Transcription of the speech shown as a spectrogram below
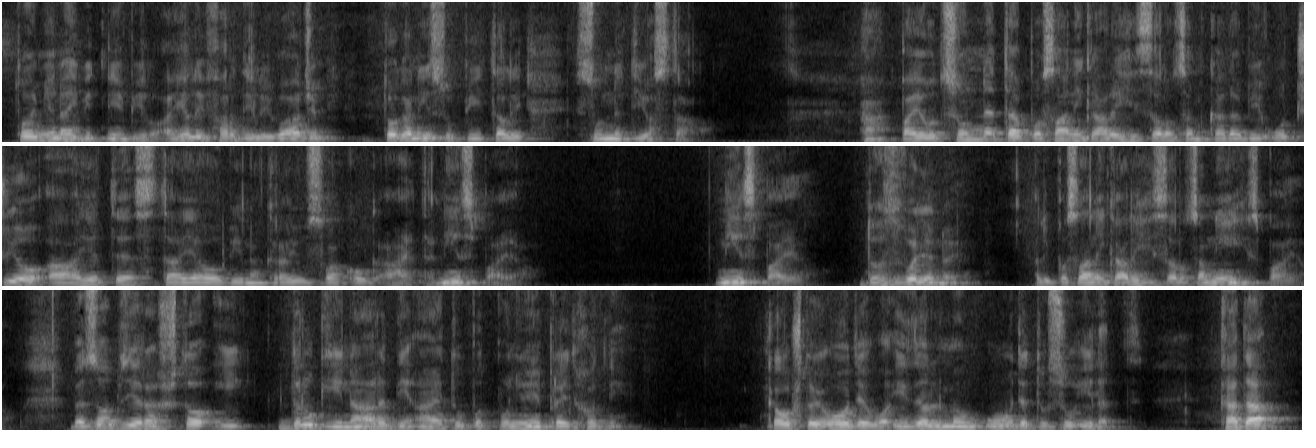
To im je najbitnije bilo. A je li fard ili vađib, toga nisu pitali sunnet i ostalo. Ha, pa je od sunneta poslanik alihi salavcam kada bi učio ajete, stajao bi na kraju svakog ajeta. Nije spajao. Nije spajao. Dozvoljeno je. Ali poslanik alihi salavcam nije ih spajao bez obzira što i drugi naredni ajet upotpunjuje prethodni. Kao što je ovdje idel me udetu su ilet. Kada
